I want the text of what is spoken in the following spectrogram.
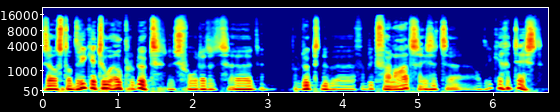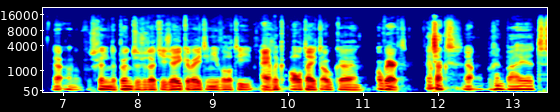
zelfs tot drie keer toe elk product. Dus voordat het uh, product de uh, fabriek verlaat, is het al drie keer getest. Ja, op verschillende punten, zodat je zeker weet in ieder geval dat die eigenlijk altijd ook, ook werkt. Exact. Ja. het begint bij, het,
